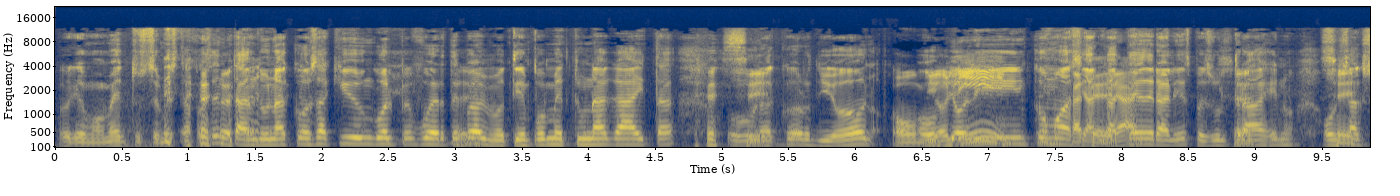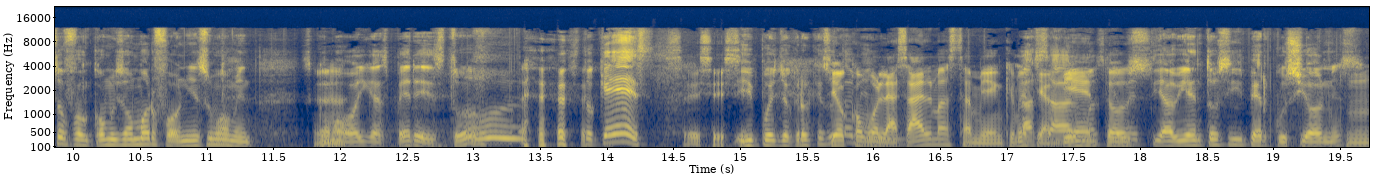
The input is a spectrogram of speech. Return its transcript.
porque un momento, usted me está presentando una cosa aquí de un golpe fuerte, pero al mismo tiempo mete una gaita o Sí. un acordeón O un violín, como como hacía catedral. catedral. y después ultrágeno, o un Sí. saxofón como hizo Morfoni en su momento. Es como, oiga, espere, ¿esto, ¿esto qué es? Sí, sí, sí. Y pues yo creo que eso Sí, o como las almas también que metían almas que vientos. metía vientos y percusiones. Mm,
